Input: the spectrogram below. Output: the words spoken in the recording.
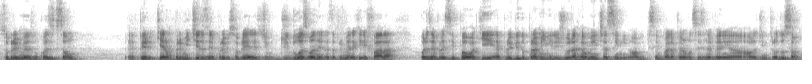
sobre ele mesmo, coisas que são é, per, que eram permitidas, ele proíbe sobre eles de, de, duas maneiras. A primeira é que ele fala, por exemplo, esse pão aqui é proibido para mim. Ele jura realmente assim. É óbvio que sempre vale a pena vocês reverem a aula de introdução.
